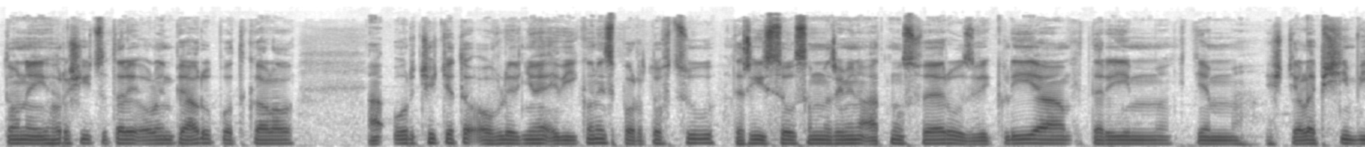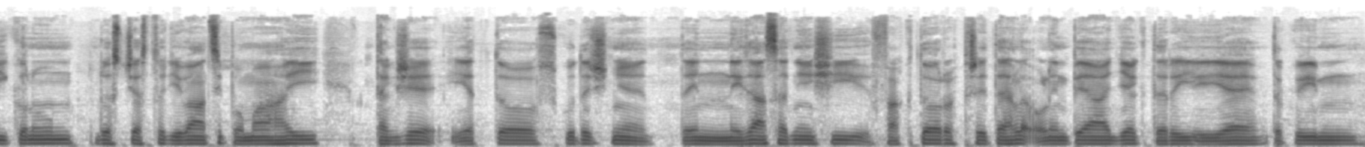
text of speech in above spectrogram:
to nejhorší, co tady olympiádu potkalo a určitě to ovlivňuje i výkony sportovců, kteří jsou samozřejmě na atmosféru zvyklí a kterým k těm ještě lepším výkonům dost často diváci pomáhají. Takže je to skutečně ten nejzásadnější faktor při téhle olympiádě, který je takovým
